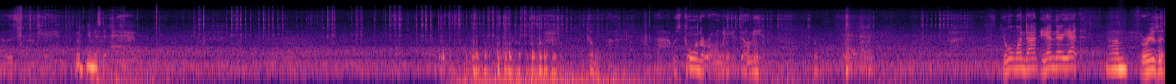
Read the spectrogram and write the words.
No, this. Okay. Oop, you missed it. Come on. I was going the wrong way, you dummy. You want one down at the end there yet? Um, Or is it?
